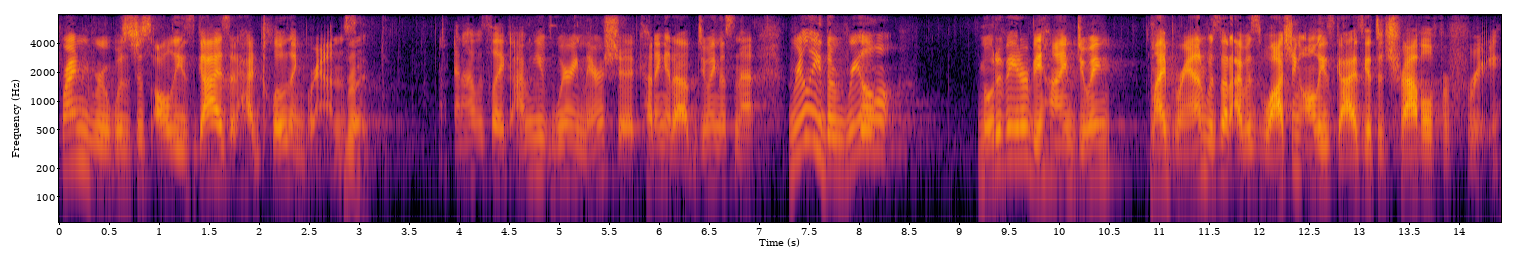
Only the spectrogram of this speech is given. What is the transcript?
friend group was just all these guys that had clothing brands. Right. And I was like, I'm wearing their shit, cutting it up, doing this and that. Really, the real motivator behind doing my brand was that I was watching all these guys get to travel for free.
